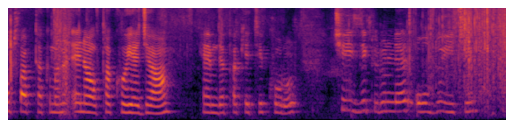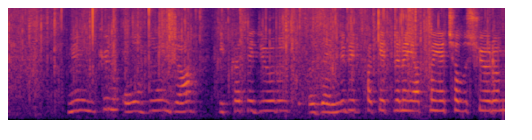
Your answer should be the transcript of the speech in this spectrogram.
mutfak takımını en alta koyacağım. Hem de paketi korur. Çeyizlik ürünler olduğu için mümkün olduğunca dikkat ediyoruz. Özenli bir paketleme yapmaya çalışıyorum.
